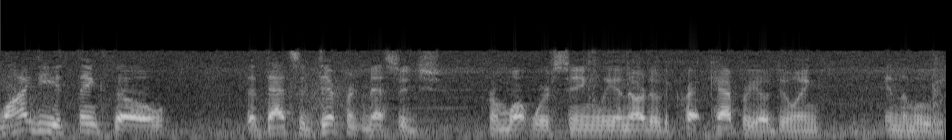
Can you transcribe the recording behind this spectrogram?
why do you think, though, that that's a different message from what we're seeing Leonardo DiCaprio doing in the movie?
